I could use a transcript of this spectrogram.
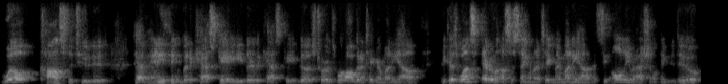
well constituted to have anything but a cascade. Either the cascade goes towards we're all going to take our money out, because once everyone else is saying I'm going to take my money out, it's the only rational thing to do.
